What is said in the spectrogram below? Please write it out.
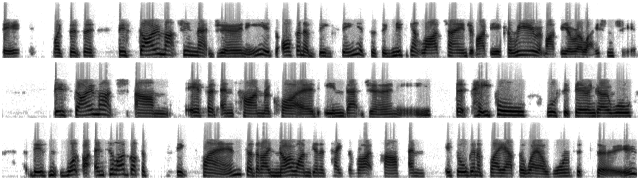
there. Like the, the, there's so much in that journey. It's often a big thing. It's a significant life change. It might be a career. It might be a relationship. There's so much um, effort and time required in that journey that people will sit there and go, well, there's what until I've got the perfect plan so that I know I'm going to take the right path and it's all going to play out the way I want it to.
